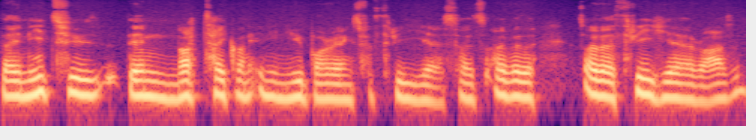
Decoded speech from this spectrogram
they need to then not take on any new borrowings for three years. So it's over it's over a three-year horizon.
